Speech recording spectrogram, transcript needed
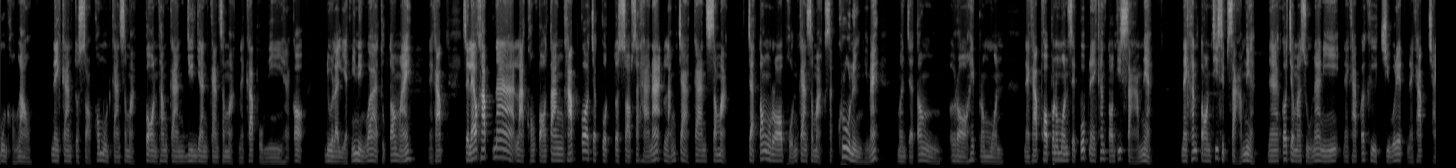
มูลของเรา ในการตรวจสอบข้อมูลการสมัครก่อนทำการยืนยันการสมัครนะครับ ผมนี่ฮะก็ ดูรายละเอียดนิดนึงว่าถูกต้องไหมนะครับ เสร็จแล้วครับหน้าหลักของปอตังครับก็จะกดตรวจสอบสถานะหลังจากการสมัคร จะต้องรอผลการสมัครสักครู่หนึ่งเห็นไหมมันจะต้องรอให้ประมวลนะครับพอประมวลเสร็จปุ๊บในขั้นตอนที่3เนี่ยในขั้นตอนที่ 13เนี่ยนะก็จะมาสู่หน้านี้นะครับก็คือจิวเรตนะครับใช้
